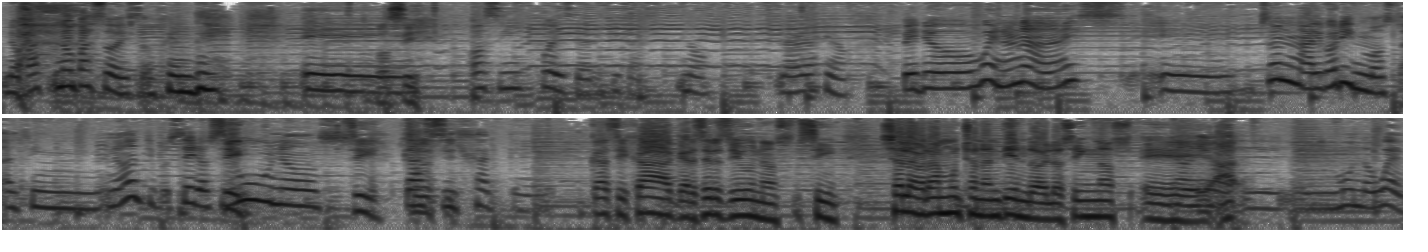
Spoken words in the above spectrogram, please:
No, pas- no pasó eso, gente. Eh, O sí. O sí, puede ser, quizás. No, la verdad es que no. Pero bueno, nada, es... eh, son algoritmos al fin, ¿no? Tipo ceros Sí. y unos, Sí, casi yo hacker. Casi hacker, ceros y unos, sí. Yo la verdad mucho no entiendo de los signos. No, Eh, digo, ah, el, el mundo web.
